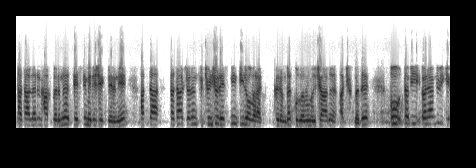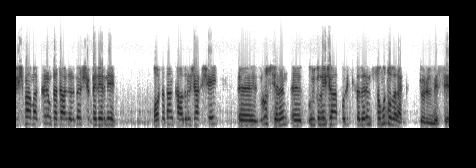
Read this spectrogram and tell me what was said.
Tatarların haklarını teslim edeceklerini hatta Tatarcanın üçüncü resmi dil olarak Kırım'da kullanılacağını açıkladı. Bu tabii önemli bir gelişme ama Kırım Tatarlarının şüphelerini ortadan kaldıracak şey e, Rusya'nın e, uygulayacağı politikaların somut olarak görülmesi.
